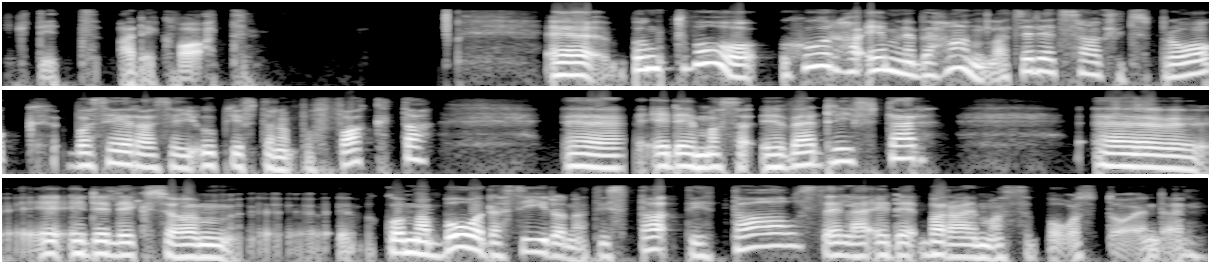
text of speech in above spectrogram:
riktigt adekvat. Eh, punkt två, hur har ämnet behandlats? Är det ett sakligt språk? Baserar sig uppgifterna på fakta? Eh, är det en massa överdrifter? Eh, är det liksom, eh, kommer båda sidorna till, till tals eller är det bara en massa påståenden?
